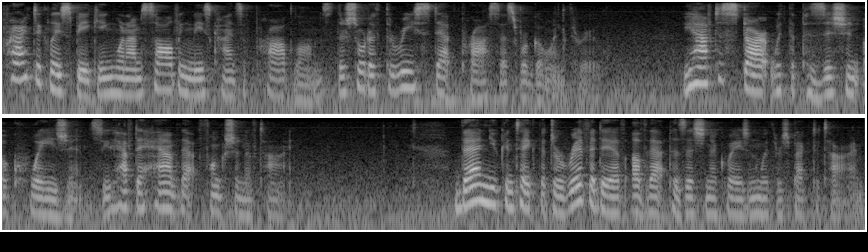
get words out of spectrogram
Practically speaking, when I'm solving these kinds of problems, there's sort of three-step process we're going through. You have to start with the position equation, so you have to have that function of time. Then you can take the derivative of that position equation with respect to time.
